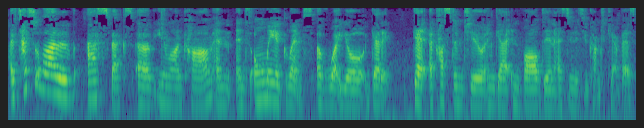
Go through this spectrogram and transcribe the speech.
I've touched a lot of aspects of ElonComm and, and it's only a glimpse of what you'll get get accustomed to and get involved in as soon as you come to campus.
